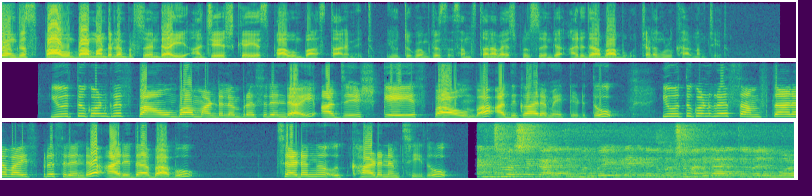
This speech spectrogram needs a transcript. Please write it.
കോൺഗ്രസ് പാവുമ്പ മണ്ഡലം പ്രസിഡന്റായി അജേഷ് കെ എസ് പാവുമ്പ സ്ഥാനമേറ്റു. യൂത്ത് കോൺഗ്രസ് സംസ്ഥാന വൈസ് പ്രസിഡന്റ് അരിതാ ബാബു ചടങ്ങ് ഉദ്ഘാടനം ചെയ്തു. യൂത്ത് കോൺഗ്രസ് പാവുമ്പ മണ്ഡലം പ്രസിഡന്റായി അജേഷ് കെ എസ് പാവുമ്പ അധികാരമേറ്റെടുത്തു. യൂത്ത് കോൺഗ്രസ് സംസ്ഥാന വൈസ് പ്രസിഡന്റ് അരിതാ ബാബു ചടങ്ങ് ഉദ്ഘാടനം ചെയ്തു. അഞ്ചു വർഷക്കാലത്തിന് മുൻപ് ഇവിടെ ഇടതുപക്ഷം അധികാരത്തിൽ വരുമ്പോൾ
